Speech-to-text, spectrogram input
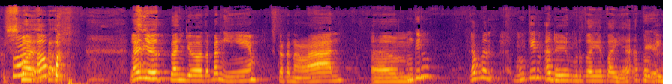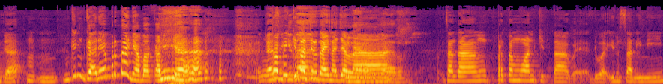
Swipe, Swipe up. lanjut Lanjut apa nih? Sudah kenalan. Em, Mungkin kapan mungkin ada yang bertanya-tanya atau Iya. tidak Mm-mm. Mungkin nggak ada yang bertanya bahkan. iya Tapi sih, kita ceritain aja Iya, lah. benar. Tentang pertemuan kita weh, dua insan ini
